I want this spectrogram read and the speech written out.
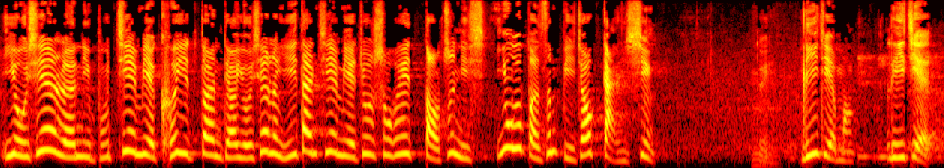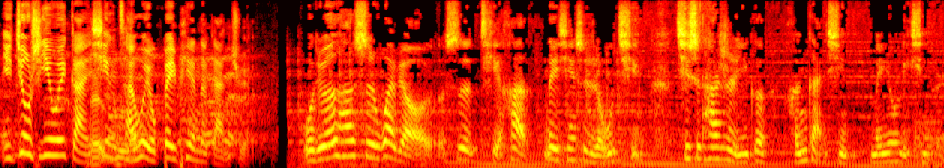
有些人你不见面可以断掉，有些人一旦见面就是会导致你，因为我本身比较感性，对，理解吗？理解，你就是因为感性才会有被骗的感觉。我觉得他是外表是铁汉，内心是柔情。其实他是一个很感性、没有理性的人。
